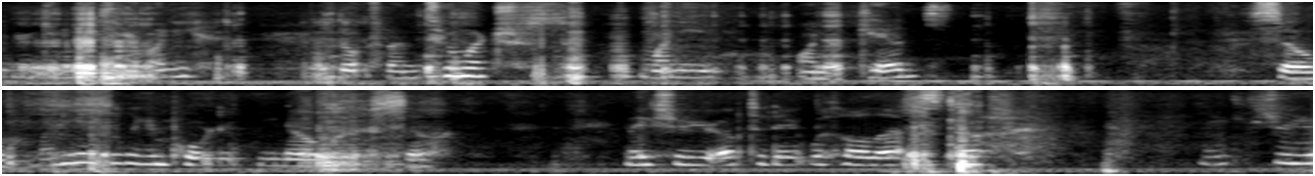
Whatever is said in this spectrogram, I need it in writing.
getting with your money. Don't spend too much money on your kids. So, money is really important, you know. So, make sure you're up to date with all that stuff. Make sure you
